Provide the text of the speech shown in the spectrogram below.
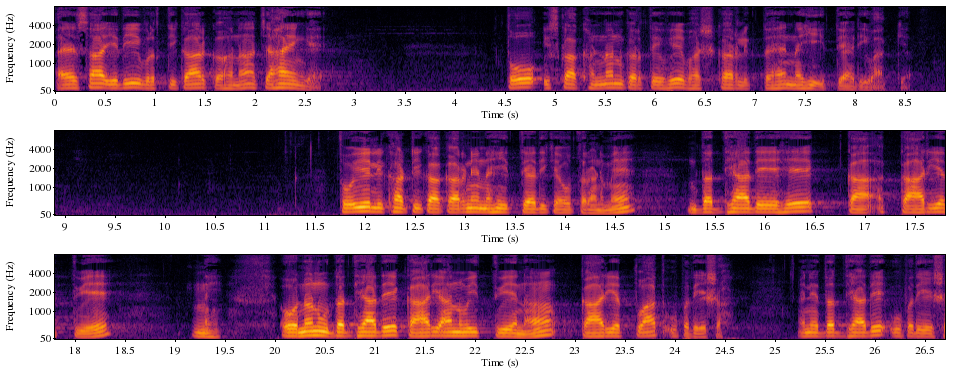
ऐसा यदि वृत्तिकार कहना चाहेंगे तो इसका खंडन करते हुए भाष्कर लिखते हैं नहीं इत्यादि वाक्य। तो ये लिखा टीकाकार ने नहीं इत्यादि के अवतरण में, दध्यादेह का, कार्यत्वे, नहीं और ननु दध्यादे कार्यान्वित्व कार्यत्वात उपदेश। यानी दध्यादे उपदेश।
